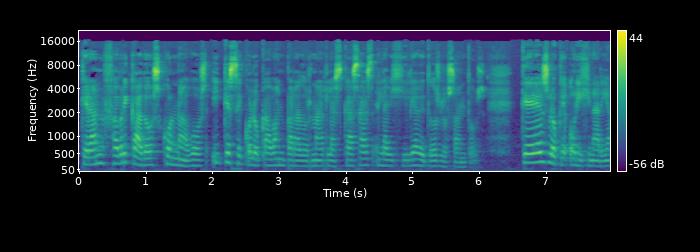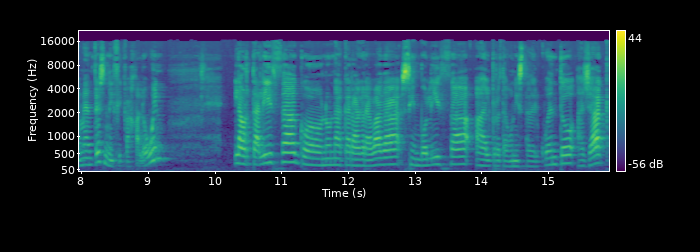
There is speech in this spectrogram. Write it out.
que eran fabricados con nabos y que se colocaban para adornar las casas en la vigilia de todos los santos que es lo que originariamente significa Halloween. La hortaliza con una cara grabada simboliza al protagonista del cuento, a Jack,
